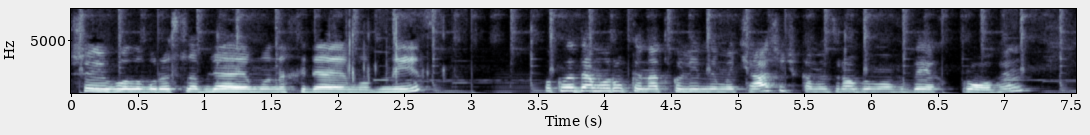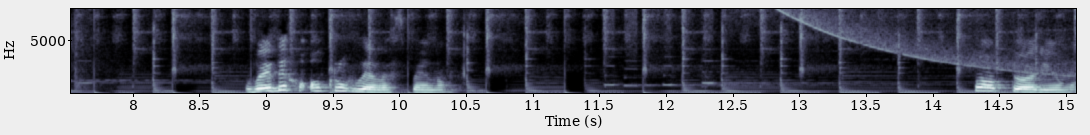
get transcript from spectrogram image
Шию голову розслабляємо, нахиляємо вниз. Покладемо руки над колінними чашечками, зробимо вдих прогин. Видих округлили спину. Повторюємо.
